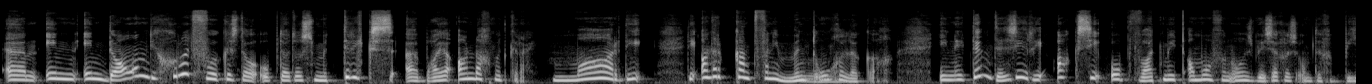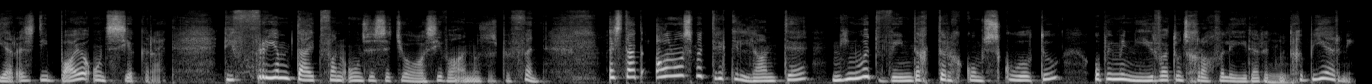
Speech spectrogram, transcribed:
Ehm um, en en daarom die groot fokus daarop dat ons matrieks uh, baie aandag moet kry. Maar die die ander kant van die munt hmm. ongelukkig. En ek dink dis die reaksie op wat met almal van ons besig is om te gebeur is die baie onsekerheid. Die vreemdheid van ons situasie waarin ons ons bevind is dat al ons matrikulante nie noodwendig terugkom skool toe op die manier wat ons graag wil hê dat dit hmm. moet gebeur nie.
